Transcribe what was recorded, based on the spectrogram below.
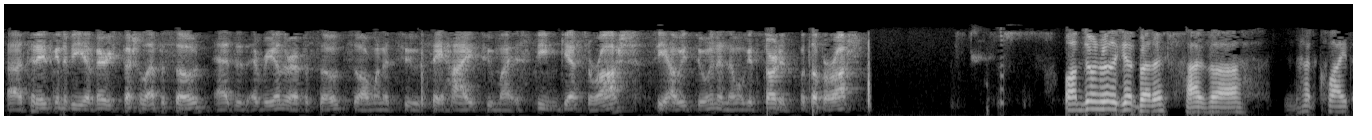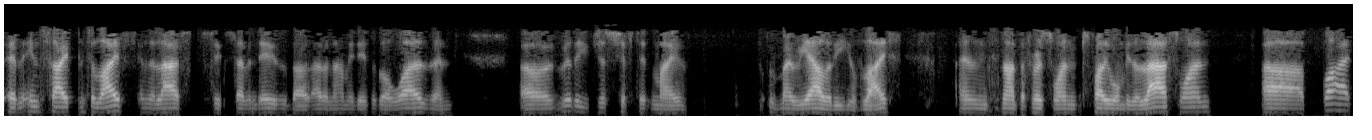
Uh, today's going to be a very special episode, as is every other episode. So I wanted to say hi to my esteemed guest, Arash, see how he's doing, and then we'll get started. What's up, Arash? Well, I'm doing really good, brother. I've uh, had quite an insight into life in the last six, seven days. About I don't know how many days ago it was, and uh, really just shifted my my reality of life. And it's not the first one. It probably won't be the last one. Uh, but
